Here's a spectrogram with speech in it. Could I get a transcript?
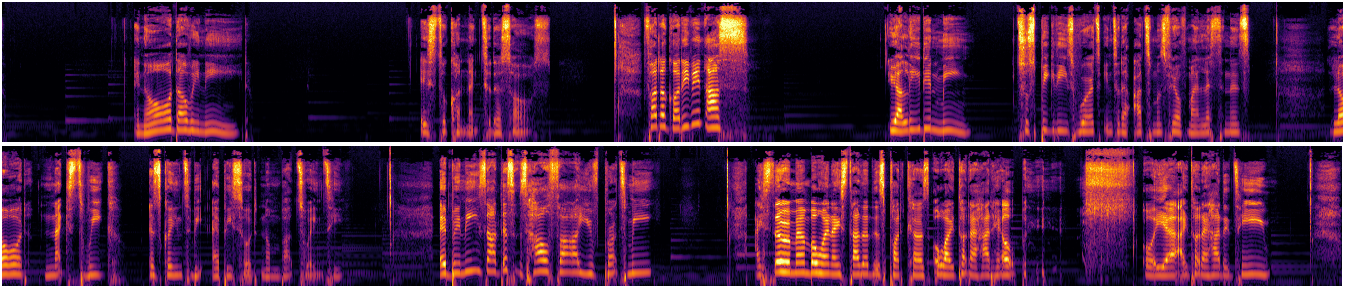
and all that we need is to connect to the source. Father God, even as you are leading me to speak these words into the atmosphere of my listeners, Lord, next week is going to be episode number 20. Ebenezer, this is how far you've brought me. I still remember when I started this podcast. Oh, I thought I had help. oh yeah, I thought I had a team.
